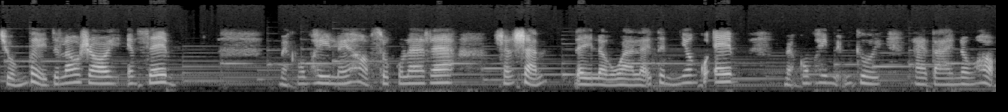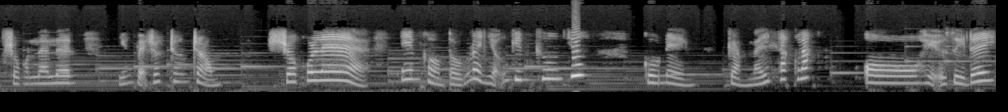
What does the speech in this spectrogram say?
Chuẩn bị từ lâu rồi, em xem. Mạc Công Hy lấy hộp sô-cô-la ra, sẵn sẵn, đây là quà lễ tình nhân của em. Mạc Công Hy mỉm cười, hai tay nâng hộp sô-cô-la lên, những vẻ rất trân trọng. Sô-cô-la, em còn tưởng là nhẫn kim cương chứ. Cô nàng cầm lấy lắc lắc, Ồ, hiểu gì đây?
